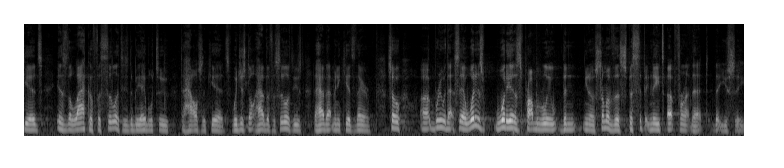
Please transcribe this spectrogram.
kids is the lack of facilities to be able to, to house the kids. We just don't have the facilities to have that many kids there. So, uh, Bree, with that said, what is, what is probably the, you know, some of the specific needs up front that, that you see?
